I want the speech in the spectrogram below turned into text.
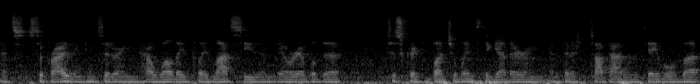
that's surprising considering how well they played last season. They were able to to scrape a bunch of wins together and, and finish the top half of the table, but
